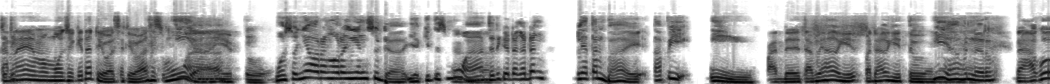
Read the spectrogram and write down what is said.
Karena emang musuh kita dewasa dewasa semua Iya. itu. Maksudnya orang-orang yang sudah ya gitu semua. Hmm. Jadi kadang-kadang kelihatan baik, tapi hmm, Pada tapi hal gitu, padahal gitu. iya Nah, bener. Nah aku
